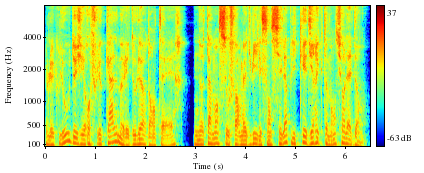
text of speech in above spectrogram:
Le clou de girofle calme les douleurs dentaires, notamment sous forme d'huile essentielle appliquée directement sur la dent.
